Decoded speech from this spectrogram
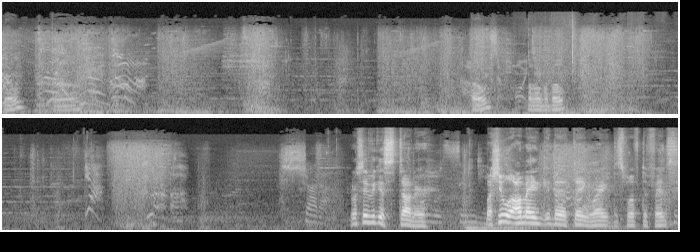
Boom. Boom. Boom. Boom, boom, boom. Let's see if we can stun her. But she will I'll make the thing, right? The swift defense.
